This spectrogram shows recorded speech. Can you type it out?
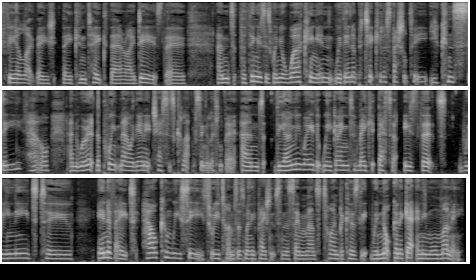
feel like they they can take their ideas, their and the thing is, is when you're working in within a particular specialty, you can see how. And we're at the point now where the NHS is collapsing a little bit, and the only way that we're going to make it better is that we need to innovate. How can we see three times as many patients in the same amount of time? Because the, we're not going to get any more money.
